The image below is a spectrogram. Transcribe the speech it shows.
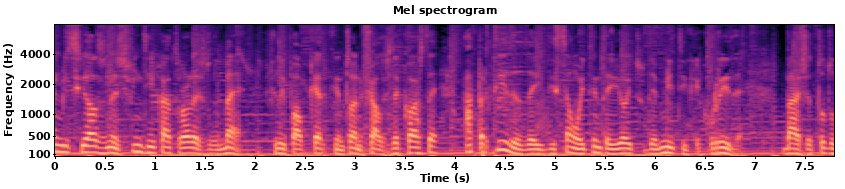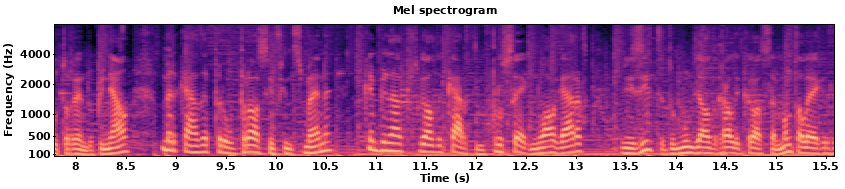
ambiciosos nas 24 horas de Le Mans. Filipe Albuquerque e António Félix da Costa, à partida da edição 88 da mítica corrida. Baixa todo o terreno do Pinhal, marcada para o próximo fim de semana. Campeonato de Portugal de Karting prossegue no Algarve. Visita do Mundial de Rallycross a Montalegre,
